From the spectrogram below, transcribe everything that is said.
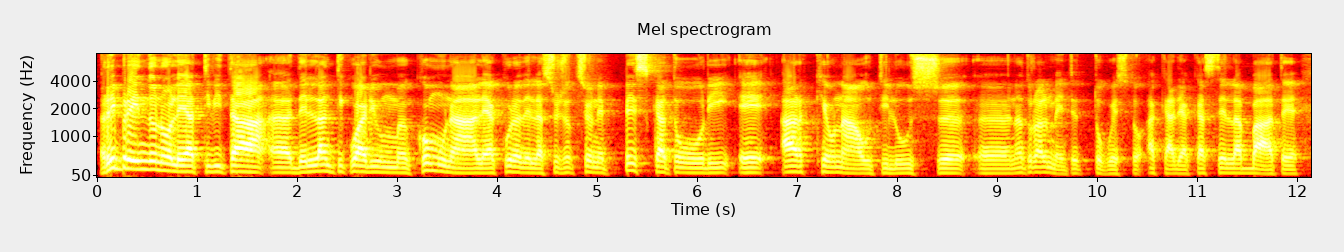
Riprendono le attività eh, dell'antiquarium comunale a cura dell'associazione Pescatori e Archeonautilus. Eh, naturalmente tutto questo accade a Castellabate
